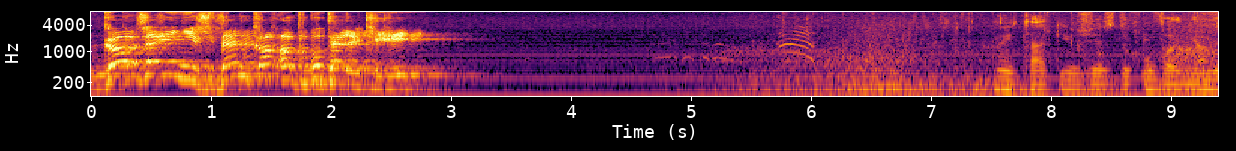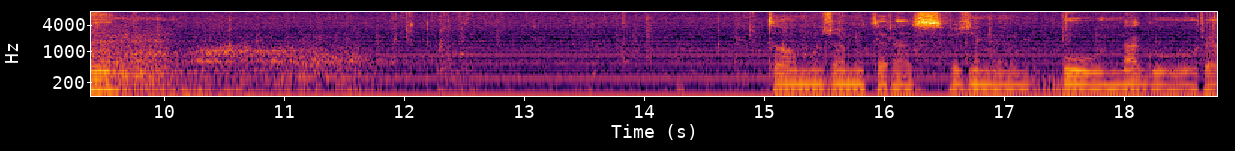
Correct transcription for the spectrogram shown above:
gorzej niż denko od butelki. No i tak, już jest duch uwolniony. To możemy teraz, weźmiemy ból na górę.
